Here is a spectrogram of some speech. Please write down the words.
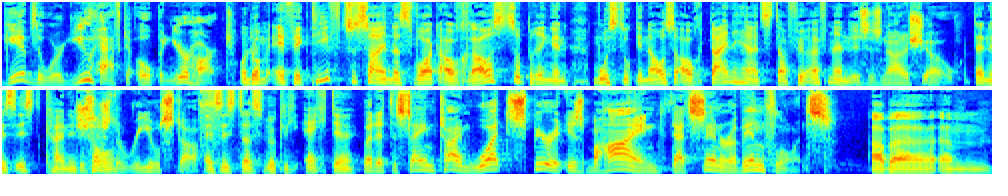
give the word, you have to open your heart. Und um effektiv zu sein, das Wort auch rauszubringen, musst du genauso auch dein Herz dafür öffnen. This is not a show. Denn es ist keine This is the Show. real stuff. Es ist das wirklich Echte. But at the same time, what spirit is behind that center of influence? Aber, ähm,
